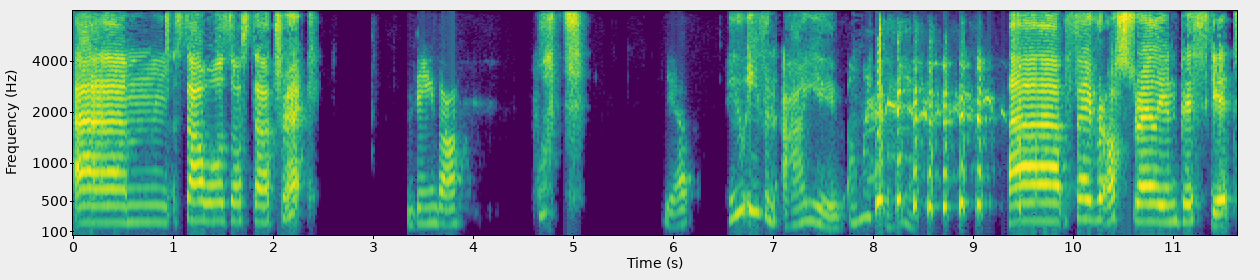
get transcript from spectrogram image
Um, Star Wars or Star Trek? Neither. What? Yep. Who even are you? Oh my god. uh, favorite Australian biscuit?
